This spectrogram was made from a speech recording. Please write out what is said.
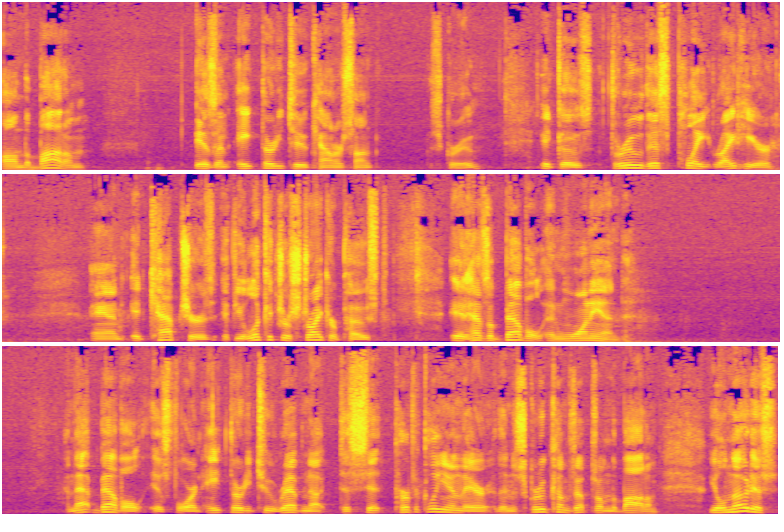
on the bottom is an 832 countersunk screw. It goes through this plate right here, and it captures, if you look at your striker post, it has a bevel in one end. And that bevel is for an 832 rivnut to sit perfectly in there. Then the screw comes up from the bottom. You'll notice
